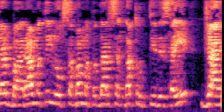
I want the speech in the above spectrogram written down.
तर बारामती लोकसभा मतदारसंघात तृप्ती देसाई जाहीर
